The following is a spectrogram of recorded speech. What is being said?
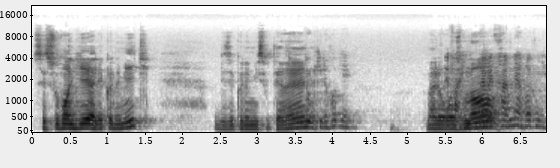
C'est souvent lié à l'économique, des économies souterraines. Donc ils reviennent. malheureusement, Enfin, ils peuvent être amenés à revenir.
